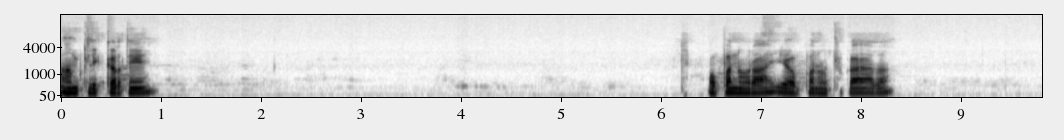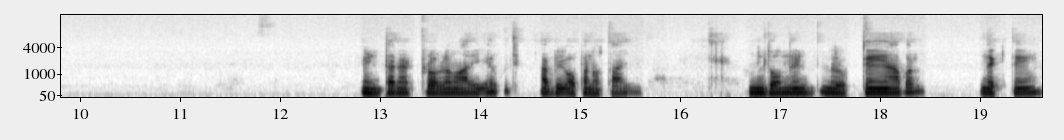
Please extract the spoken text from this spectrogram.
हम क्लिक करते हैं। ओपन हो रहा है, ये ओपन हो चुका है आधा। इंटरनेट प्रॉब्लम आ रही है, कुछ अभी ओपन होता है। हम दो मिनट रुकते हैं यहाँ पर, देखते हैं।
